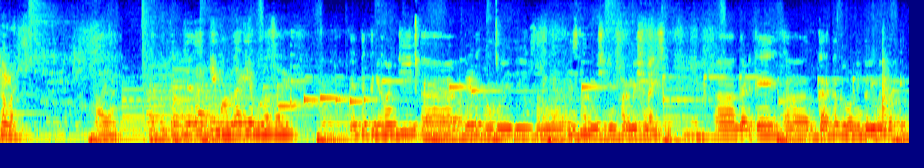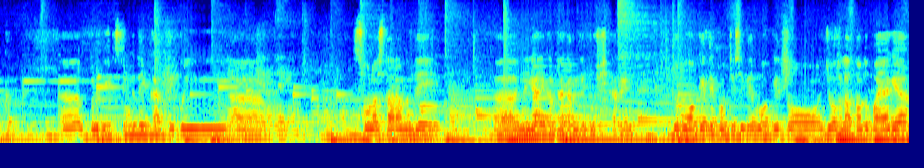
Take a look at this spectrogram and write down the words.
ਠੀਕ ਹੈ। ਆ ਜਾ ਕੋਈ ਕਬਜ਼ੇ ਦਾ ਕੀ ਮਾਮਲਾ ਕੀ ਹੈ ਪੂਰਾ ਸਾਰੇ? ਇਹ ਤਕਰੀਬਨ ਜੀ ਅਹ, ਡੇਢ ਦੋ ਵਜੇ ਦੀ ਸਾਨੂੰ ਇਨਫੋਰਮੇਸ਼ਨ ਇਨਫੋਰਮੇਸ਼ਨ ਆਈ ਸੀ। ਦਟ ਕਿ ਅਹ, ਗਰਗ ਕਲੋਨੀ ਗਲੀ ਨੰਬਰ 1 ਬਲਵੀਰ ਸਿੰਘ ਦੇ ਘਰ ਤੇ ਕੋਈ 16 17 ਬੰਦੇ ਨਜਾਇਜ਼ ਕਬਜ਼ਾ ਕਰਨ ਦੀ ਕੋਸ਼ਿਸ਼ ਕਰ ਰਹੇ ਨੇ। ਜੋ ਮੌਕੇ ਤੇ ਪਹੁੰਚੇ ਸੀਗੇ, ਮੌਕੇ ਤੋਂ ਜੋ ਹਾਲਾਤਾਂ ਤੋਂ ਪਾਇਆ ਗਿਆ,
